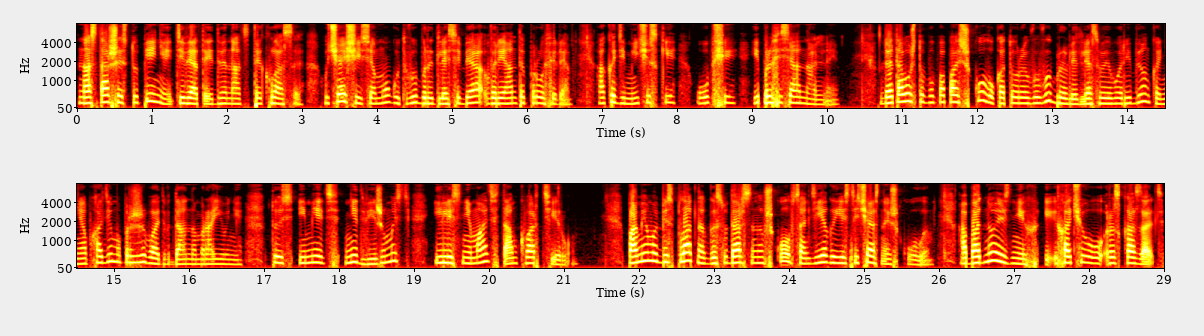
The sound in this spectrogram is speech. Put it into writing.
На старшей ступени 9 и 12 классы учащиеся могут выбрать для себя варианты профиля – академический, общий и профессиональный. Для того, чтобы попасть в школу, которую вы выбрали для своего ребенка, необходимо проживать в данном районе, то есть иметь недвижимость или снимать там квартиру. Помимо бесплатных государственных школ в Сан-Диего есть и частные школы. Об одной из них хочу рассказать.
